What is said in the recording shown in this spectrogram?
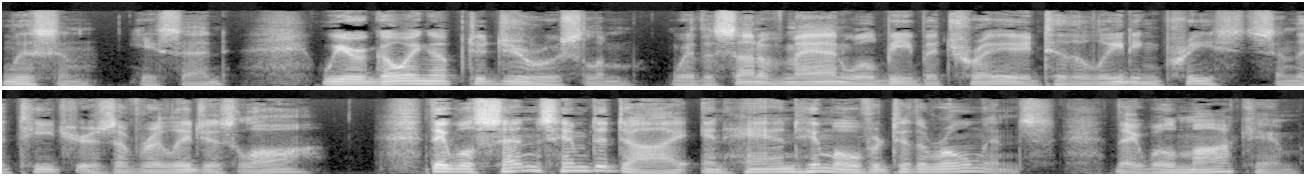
Listen, he said, we are going up to Jerusalem, where the Son of Man will be betrayed to the leading priests and the teachers of religious law. They will sentence him to die and hand him over to the Romans. They will mock him,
